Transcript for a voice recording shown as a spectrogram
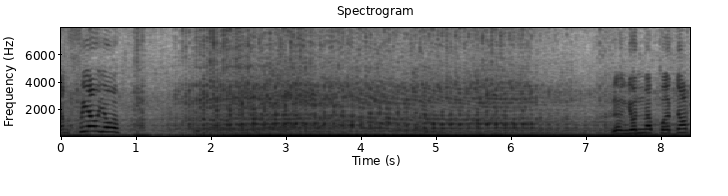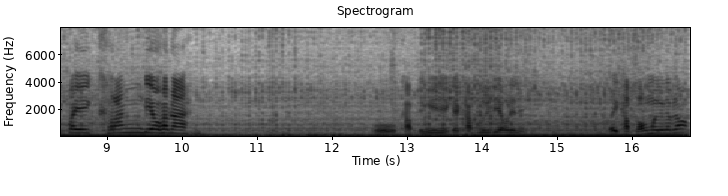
ยังเฟี้ยวอยู่เครื่องยนต์นะเปิดน็อตไปครั้งเดียวครับนะ อ้ขับอย่างนี้นี่แกขับมือเดียวเลยนี่เฮ้ยขับสองมือเลยพี่น้อง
